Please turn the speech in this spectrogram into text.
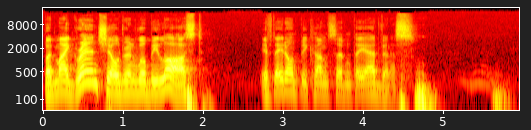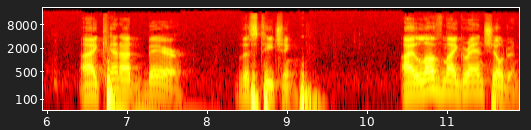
But my grandchildren will be lost if they don't become Seventh day Adventists. I cannot bear this teaching. I love my grandchildren,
